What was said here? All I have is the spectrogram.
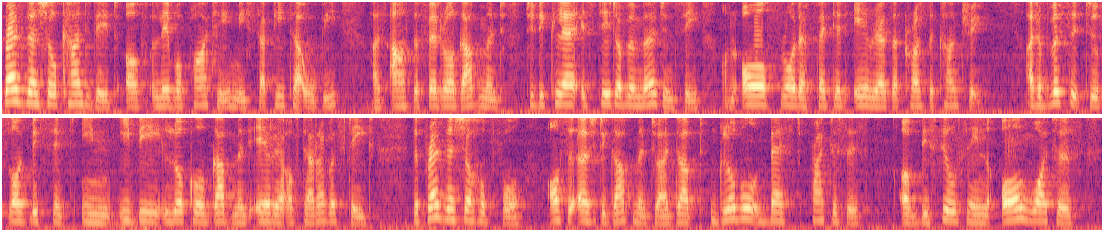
Presidential candidate of Labour Party, Mr. Peter Obi, has asked the federal government to declare a state of emergency on all flood-affected areas across the country. At a visit to flood victims in Ibi local government area of Taraba State, the presidential hopeful also urged the government to adopt global best practices of desilting all waters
